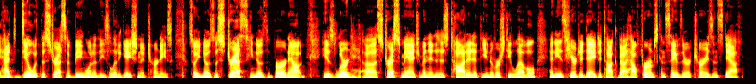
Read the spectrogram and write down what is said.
had to deal with the stress of being one of these litigation attorneys. So he knows the stress, he knows the burnout, he has learned uh, stress management and has taught it at the university level, and he is here today to talk about how firms can save their attorneys and staff.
